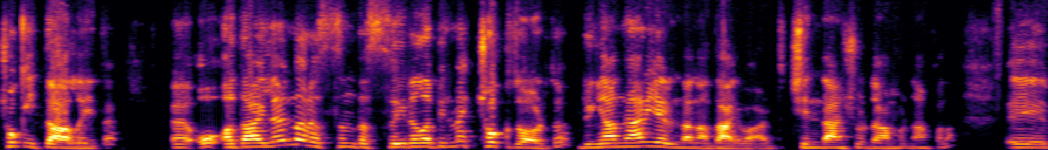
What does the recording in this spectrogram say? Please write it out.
çok iddialıydı. E, o adayların arasında sıyrılabilmek çok zordu. Dünyanın her yerinden aday vardı. Çin'den, şuradan, buradan falan. E,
